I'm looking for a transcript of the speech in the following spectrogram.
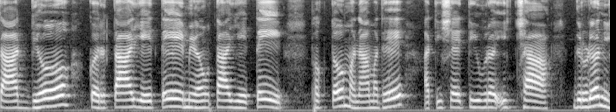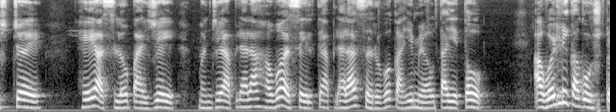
साध्य करता येते मिळवता येते. फक्त मनामध्ये अतिशय तीव्र इच्छा दृढ निश्चय हे असलं पाहिजे. म्हणजे आपल्याला हवं असेल ते आपल्याला सर्व काही मिळवता येतं. आवडली का गोष्ट?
